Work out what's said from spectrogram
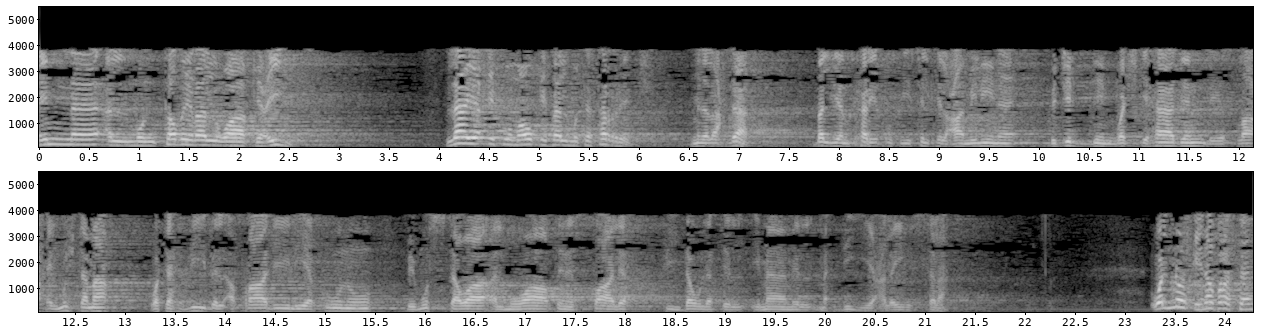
إن المنتظر الواقعي لا يقف موقف المتفرج من الأحداث. بل ينخرط في سلك العاملين بجد واجتهاد لإصلاح المجتمع وتهذيب الأفراد ليكونوا بمستوى المواطن الصالح في دولة الإمام المهدي عليه السلام. ولنلقي نظرة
